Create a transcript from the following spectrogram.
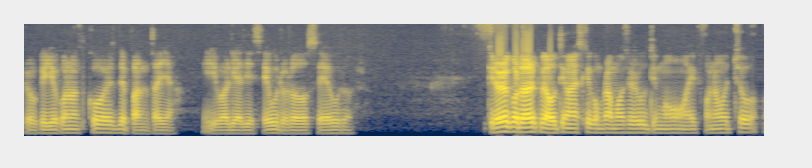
pero el que yo conozco es de pantalla y valía 10 euros o 12 euros. Quiero recordar que la última vez que compramos el último iPhone 8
